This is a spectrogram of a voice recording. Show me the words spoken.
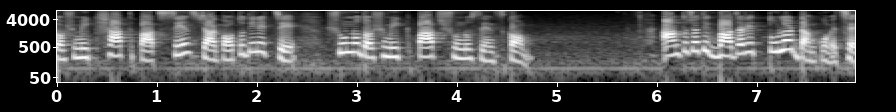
দশমিক সাত পাঁচ সেন্স যা গত দিনের চেয়ে শূন্য দশমিক পাঁচ শূন্য সেন্স কম। আন্তর্জাতিক বাজারে তুলার দাম কমেছে।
